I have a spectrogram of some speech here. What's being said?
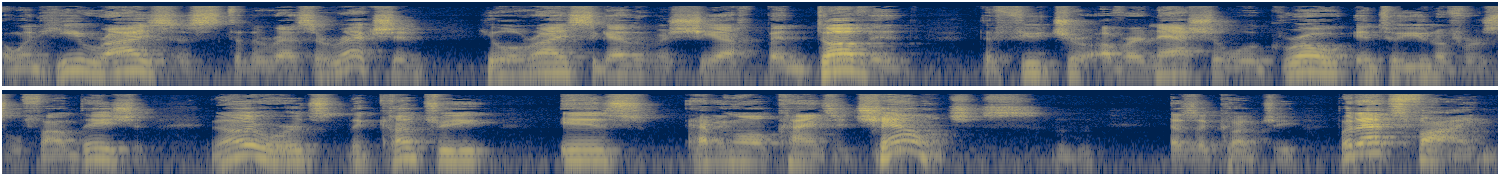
And when he rises to the resurrection, he will rise together with Mashiach ben David. The future of our nation will grow into a universal foundation. In other words, the country is having all kinds of challenges mm-hmm. as a country. But that's fine.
